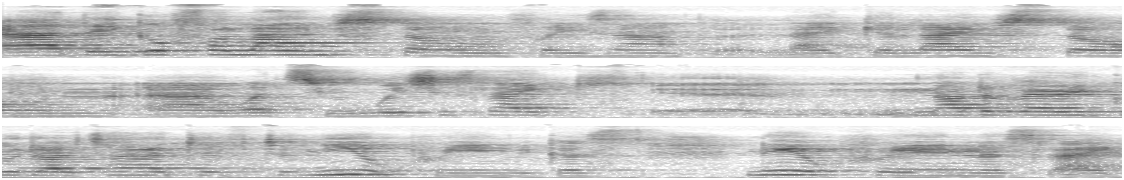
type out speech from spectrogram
uh, they go for limestone, for example, like a limestone uh, wetsuit, which is like uh, not a very good alternative to neoprene because neoprene is like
